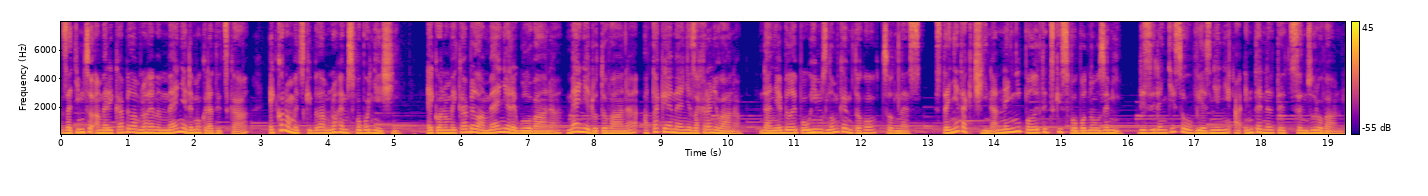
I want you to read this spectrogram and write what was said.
Zatímco Amerika byla mnohem méně demokratická, ekonomicky byla mnohem svobodnější. Ekonomika byla méně regulována, méně dotována a také méně zachraňována. Daně byly pouhým zlomkem toho, co dnes. Stejně tak Čína není politicky svobodnou zemí. Dizidenti jsou vězněni a internet je cenzurován.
